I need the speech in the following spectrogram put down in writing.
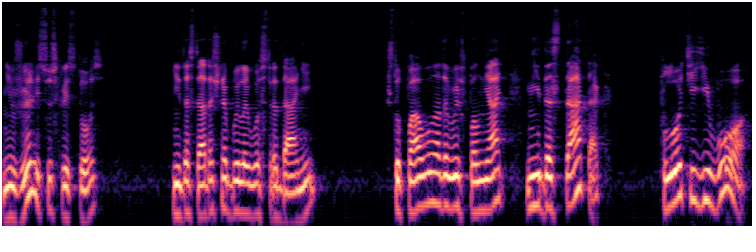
Неужели Иисус Христос недостаточно было Его страданий, что Павлу надо восполнять недостаток плоти Его,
